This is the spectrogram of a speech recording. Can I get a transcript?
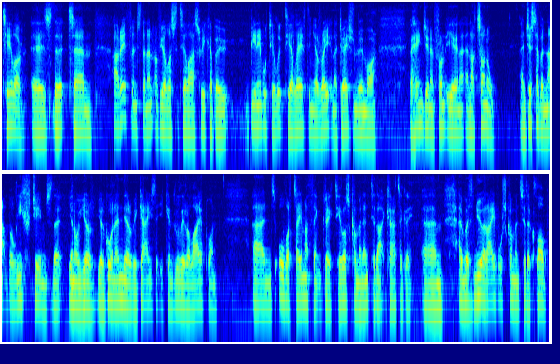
Taylor is that um, I referenced an interview I listened to last week about being able to look to your left and your right in a dressing room or behind you and in front of you in a, in a tunnel, and just having that belief, James, that you know you're you're going in there with guys that you can really rely upon. And over time, I think Greg Taylor's coming into that category. Um, and with new arrivals coming to the club,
